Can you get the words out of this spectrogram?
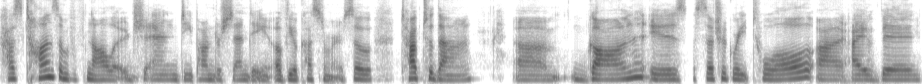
has tons of knowledge and deep understanding of your customers. So talk to them um, Gong is such a great tool. Uh, I've been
